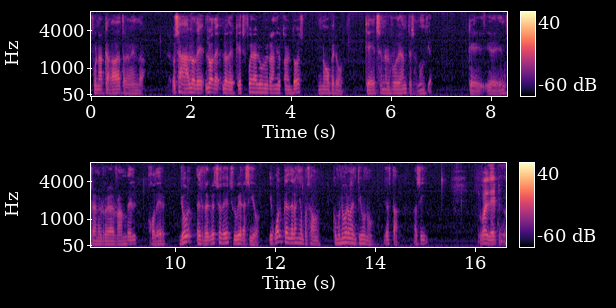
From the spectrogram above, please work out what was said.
fue una cagada tremenda. O sea, lo de, lo de, lo de que Edge fuera el 1 y Randy Orton el 2, no, pero que Edge en el Royal antes anuncia que eh, entra en el Royal Rumble, joder. Yo, el regreso de Edge hubiera sido igual que el del año pasado, como número 21, ya está, así. Igual de épico.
